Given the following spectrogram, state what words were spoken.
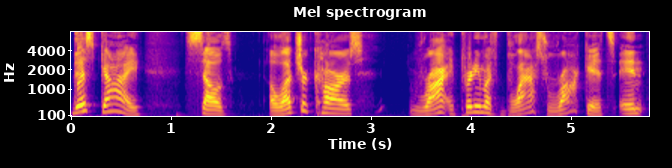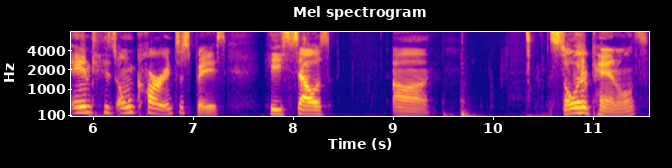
This guy sells electric cars, rock, pretty much blast rockets and and his own car into space. He sells uh, solar panels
